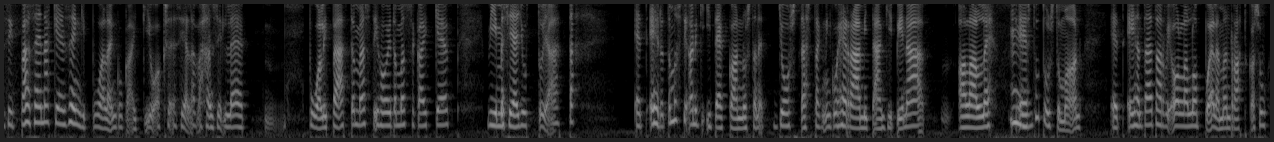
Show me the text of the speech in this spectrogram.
sit pääsee näkemään senkin puolen, kun kaikki juoksee siellä vähän silleen puolipäättömästi hoitamassa kaikkea viimeisiä juttuja, että et ehdottomasti ainakin itse kannustan, että jos tästä niinku herää mitään kipinää alalle mm. edes tutustumaan, että eihän tämä tarvi olla loppuelämän ratkaisu,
